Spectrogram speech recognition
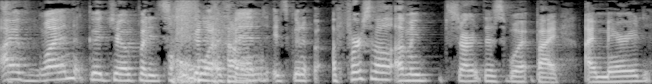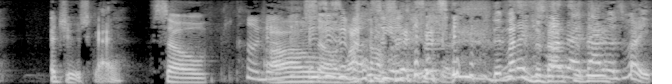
I have one good joke, but it's going to wow. offend. It's going to. First of all, let me start this by I married a Jewish guy, so Oh no, Oh, this is wow. about to be a- but I is just about thought I to thought it was funny.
